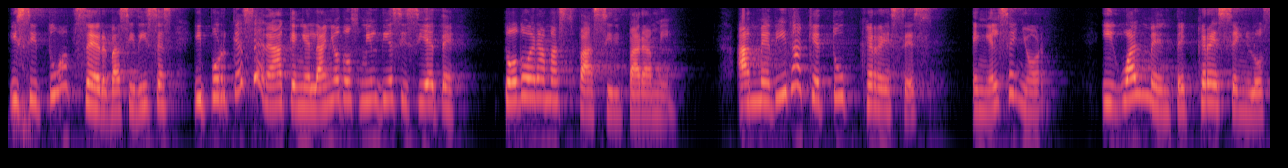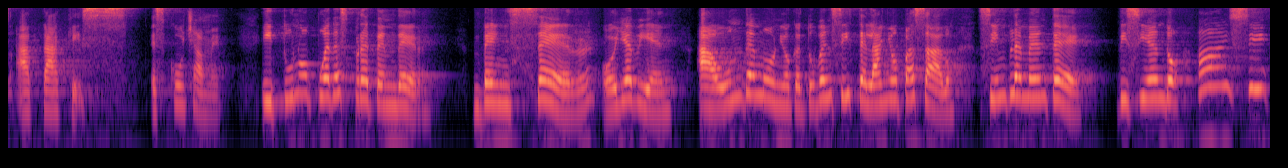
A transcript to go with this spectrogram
Y si tú observas y dices, ¿y por qué será que en el año 2017 todo era más fácil para mí? A medida que tú creces en el Señor, igualmente crecen los ataques. Escúchame. Y tú no puedes pretender vencer, oye bien, a un demonio que tú venciste el año pasado simplemente diciendo, ay, sí,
